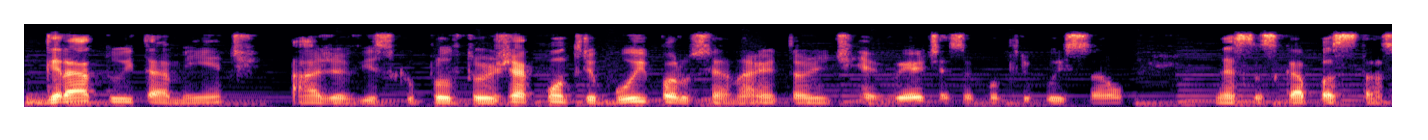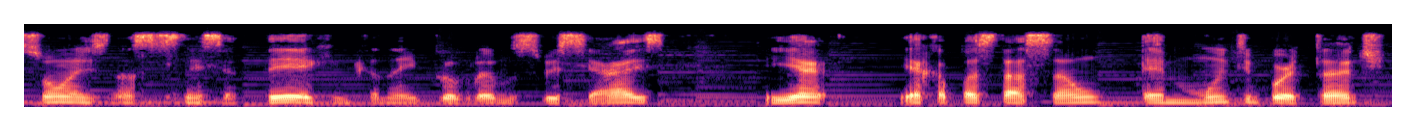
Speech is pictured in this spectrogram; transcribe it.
gratuitamente, haja visto que o produtor já contribui para o Senar, então a gente reverte essa contribuição nessas capacitações, na assistência técnica, né, em programas especiais, e a, e a capacitação é muito importante,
